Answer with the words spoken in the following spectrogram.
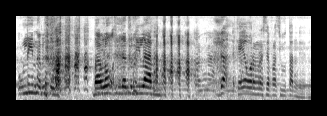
ulin habis itu balok 99 enggak kayak orang reservasi hutan deh itu.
